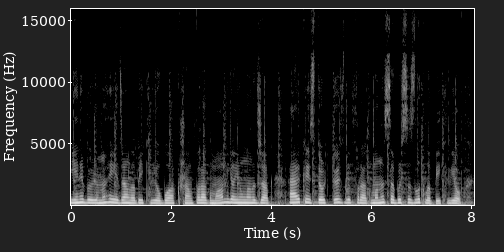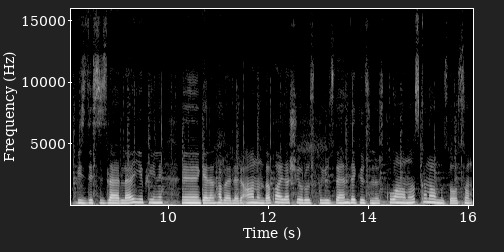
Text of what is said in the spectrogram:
yeni bölümü heyecanla bekliyor. Bu akşam fragman yayınlanacak. Herkes dört gözle fragmanı sabırsızlıkla bekliyor. Biz de sizlerle yepyeni e, gelen haberleri anında paylaşıyoruz. Bu yüzden de gözünüz kulağınız kanalımızda olsun.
